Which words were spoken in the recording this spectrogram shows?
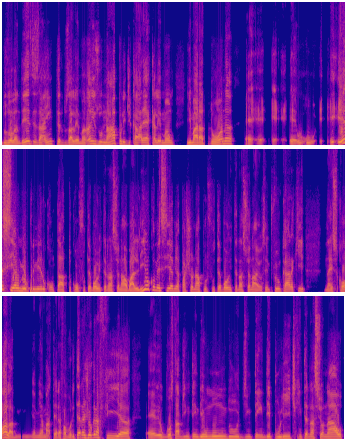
dos holandeses, a Inter dos alemães, o Napoli de careca alemão e Maradona. É, é- é- é- o- esse é o meu primeiro contato com o futebol internacional. Ali eu comecei a me apaixonar por futebol internacional. Eu sempre fui um cara que, na escola, a minha matéria favorita era geografia, é, eu gostava de entender o mundo, de entender política internacional,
